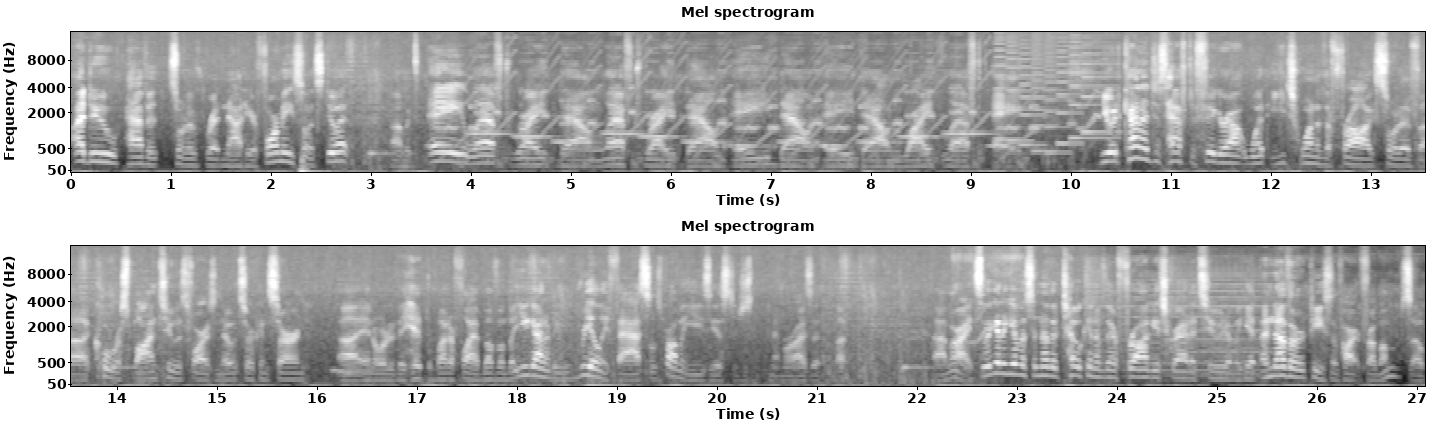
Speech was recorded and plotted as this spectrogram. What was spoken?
I do have it sort of written out here for me, so let's do it. Um, it's A, left, right, down, left, right, down, A, down, A, down, right, left, A. You would kind of just have to figure out what each one of the frogs sort of uh, correspond to as far as notes are concerned uh, in order to hit the butterfly above them, but you got to be really fast, so it's probably easiest to just memorize it. But um, all right, so they're going to give us another token of their froggish gratitude, and we get another piece of heart from them, so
